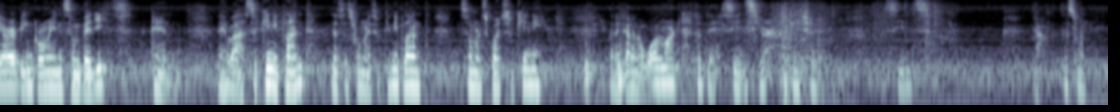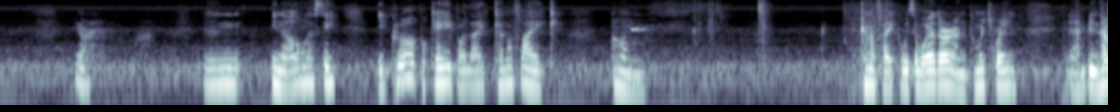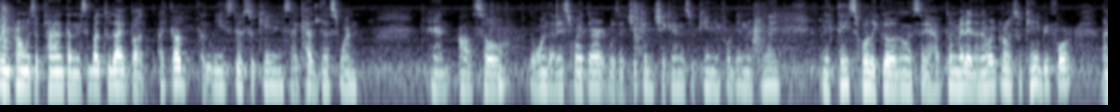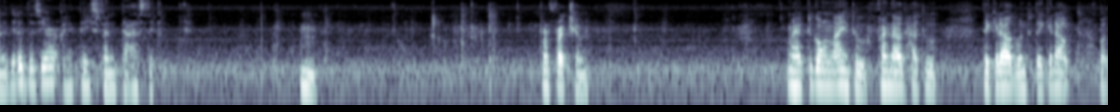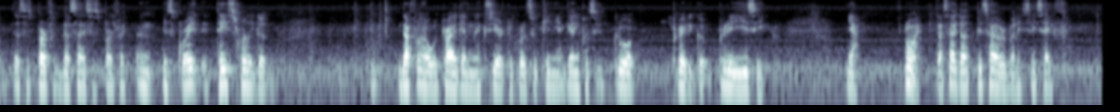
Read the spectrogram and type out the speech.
I have been growing some veggies and I have a zucchini plant. This is for my zucchini plant, summer squash zucchini that I got in a Walmart. I Got the seeds here. I can show you the seeds. Yeah, this one here. And in all honesty, it grew up okay, but like kind of like um kind of like with the weather and too much rain I've been having problems with the plant and it's about to die but I got at least two zucchinis. I had this one and also the one that is right there It was a chicken chicken and zucchini for dinner tonight. And it tastes really good I have to admit it. I never grown zucchini before and I did it this year and it tastes fantastic. Mm. perfection. I had to go online to find out how to take it out when to take it out but this is perfect the size is perfect and it's great it tastes really good. Definitely I will try again next year to grow zucchini again because it grew up pretty good pretty easy. Yeah. Anyway that's all I got. Peace out everybody. Stay safe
